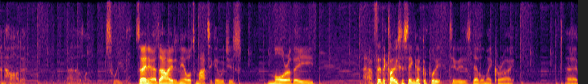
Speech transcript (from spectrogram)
and harder. And I was like, sweet. So anyway, I downloaded Nier Automatica, which is more of a. I'd say the closest thing I could put it to is Devil May Cry, um,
